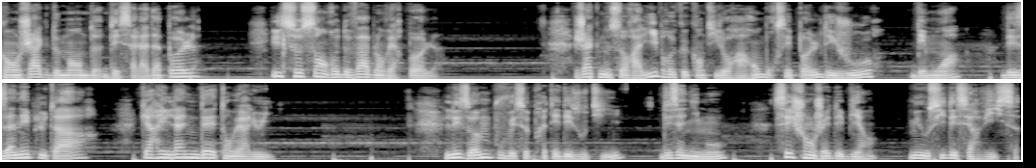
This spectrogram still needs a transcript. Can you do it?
Quand Jacques demande des salades à Paul, il se sent redevable envers Paul. Jacques ne sera libre que quand il aura remboursé Paul des jours, des mois, des années plus tard, car il a une dette envers lui. Les hommes pouvaient se prêter des outils, des animaux, s'échanger des biens, mais aussi des services.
